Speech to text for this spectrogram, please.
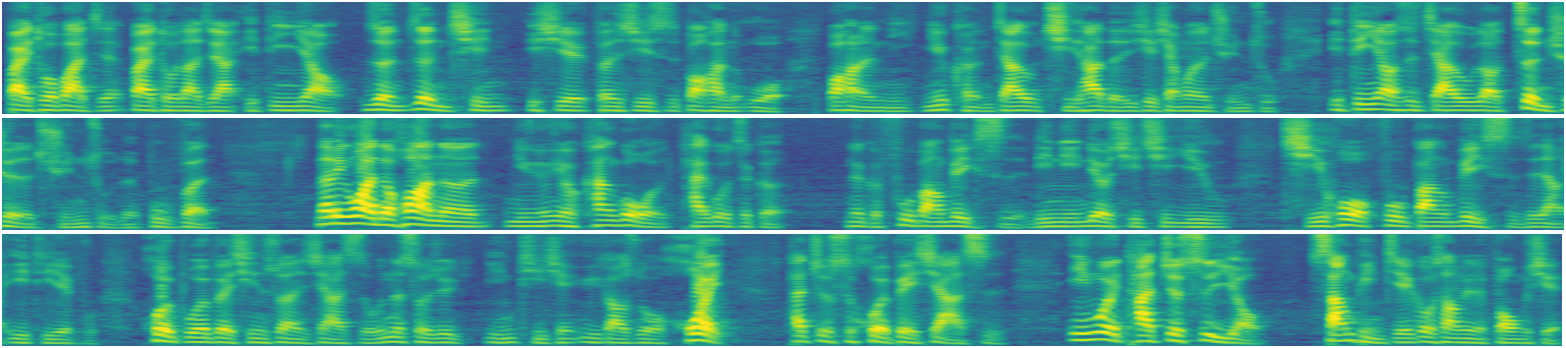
拜托大家，拜托大家一定要认认清一些分析师，包含了我，包含了你，你有可能加入其他的一些相关的群组，一定要是加入到正确的群组的部分。那另外的话呢，你有看过我拍过这个那个富邦 VIX 零零六七七 U 期货富邦 VIX 这张 ETF 会不会被清算下市？我那时候就已经提前预告说会，它就是会被下市，因为它就是有商品结构上面的风险，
